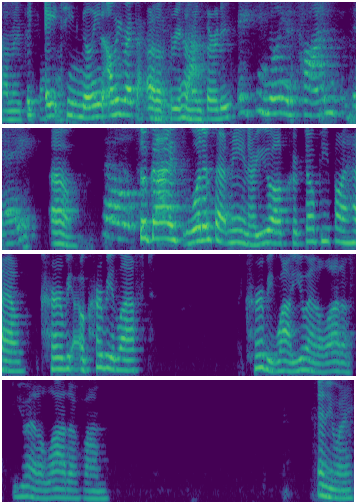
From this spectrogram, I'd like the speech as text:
How many I think people? 18 million. I'll be right back. out of get the stats. 330. 18 million times a day. Oh, So so guys, what does that mean? Are you all crypto people? I have Kirby. Oh, Kirby left. Kirby, wow, you had a lot of you had a lot of um. Anyway,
